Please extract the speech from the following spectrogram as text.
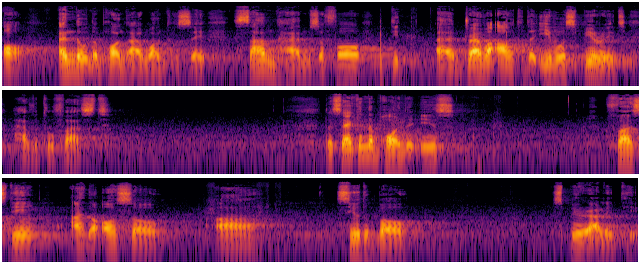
Oh, end of the point I want to say, sometimes for uh, drive out the evil spirits, have to fast. The second point is fasting and also uh, suitable spirituality.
